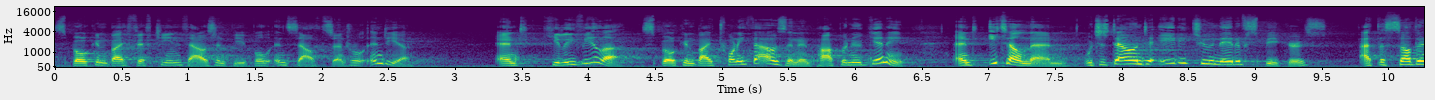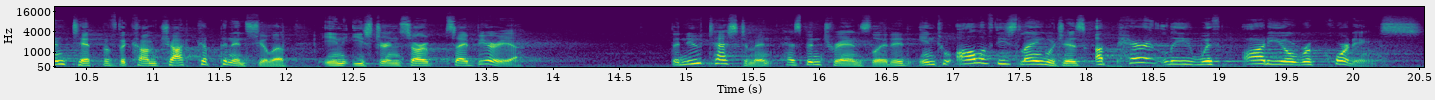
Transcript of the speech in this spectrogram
spoken by 15,000 people in south central India, and Kilivila, spoken by 20,000 in Papua New Guinea, and Itelmen, which is down to 82 native speakers at the southern tip of the Kamchatka Peninsula in eastern Siberia. The New Testament has been translated into all of these languages, apparently with audio recordings.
